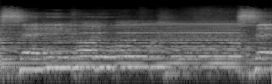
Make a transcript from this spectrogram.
Szegény vagyok, szegény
